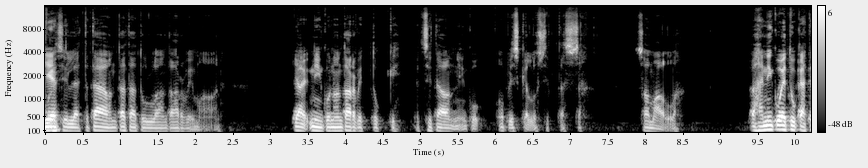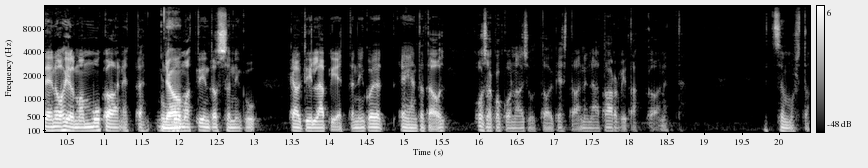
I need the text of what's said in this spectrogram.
yeah. sille, että tämä on, tätä tullaan tarvimaan. Ja niin kuin on tarvittukin, että sitä on niin kuin opiskellut sitten tässä samalla. Vähän niin kuin etukäteen ohjelman mukaan, että Joo. huomattiin tuossa niin kuin käytiin läpi, että, niin kuin, että eihän tätä osakokonaisuutta oikeastaan enää tarvitakaan. Että, että semmoista.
